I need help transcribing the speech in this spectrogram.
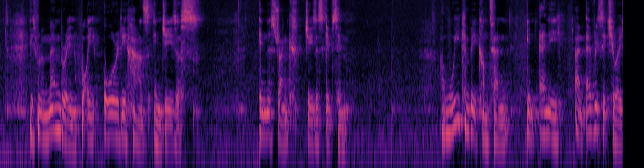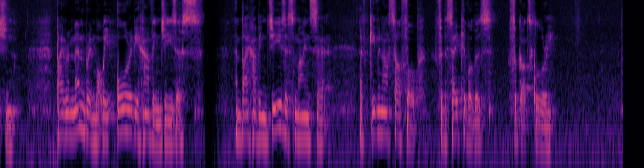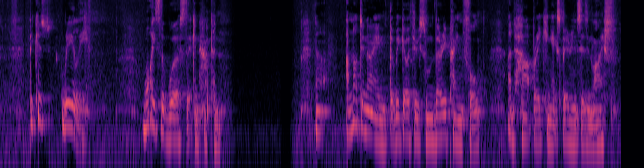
is remembering what he already has in Jesus, in the strength Jesus gives him. And we can be content in any and every situation by remembering what we already have in Jesus and by having Jesus' mindset of giving ourselves up for the sake of others for God's glory. Because really, what is the worst that can happen? Now, I'm not denying that we go through some very painful and heartbreaking experiences in life.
